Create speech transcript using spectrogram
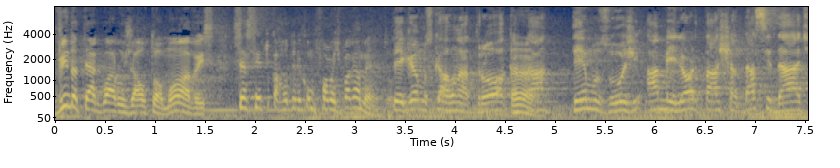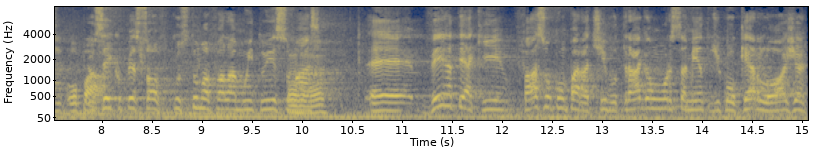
vindo até a Guarujá Automóveis, você aceita o carro dele como forma de pagamento? Pegamos carro na troca, Ah. tá? Temos hoje a melhor taxa da cidade. Opa. Eu sei que o pessoal costuma falar muito isso, Aham. mas é, venha até aqui, faça um comparativo, traga um orçamento de qualquer loja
